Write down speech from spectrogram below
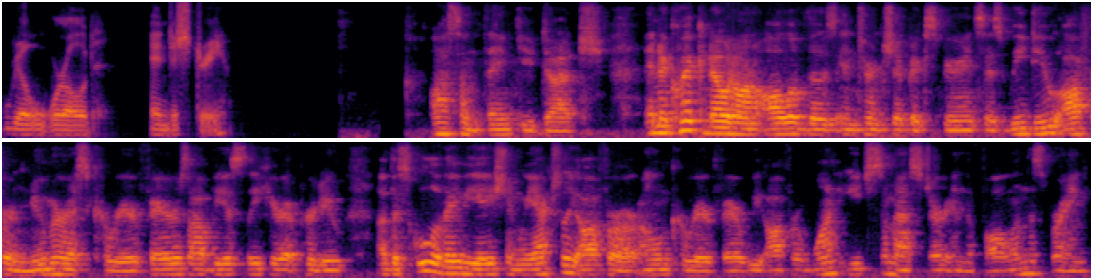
real world industry. Awesome. Thank you, Dutch. And a quick note on all of those internship experiences. We do offer numerous career fairs, obviously, here at Purdue. Uh, the School of Aviation, we actually offer our own career fair. We offer one each semester in the fall and the spring.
